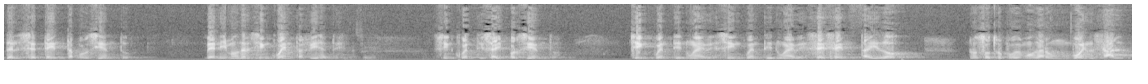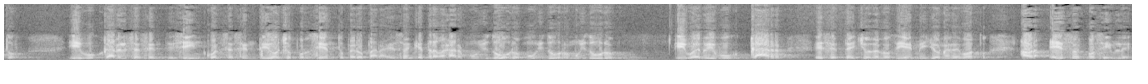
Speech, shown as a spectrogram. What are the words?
del 70%. Venimos del 50, fíjate. 56%, 59, 59, 62. Nosotros podemos dar un buen salto y buscar el 65, el 68%, pero para eso hay que trabajar muy duro, muy duro, muy duro y bueno, y buscar ese techo de los 10 millones de votos. Ahora, ¿eso es posible?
